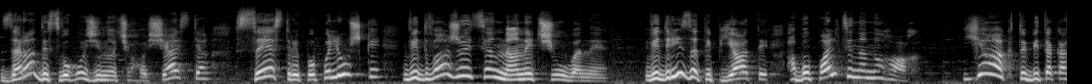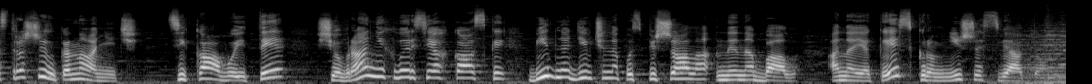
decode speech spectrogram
Заради свого жіночого щастя сестри попелюшки відважуються на нечуване відрізати п'яти або пальці на ногах. Як тобі така страшилка на ніч? Цікаво й те, що в ранніх версіях казки бідна дівчина поспішала не на бал, а на якесь скромніше свято.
